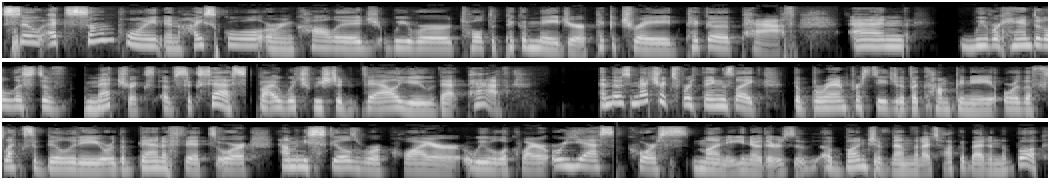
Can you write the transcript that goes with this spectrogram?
So at some point in high school or in college, we were told to pick a major, pick a trade, pick a path. And we were handed a list of metrics of success by which we should value that path. And those metrics were things like the brand prestige of the company or the flexibility or the benefits or how many skills we acquire, we will acquire, or yes, of course, money. You know, there's a, a bunch of them that I talk about in the book.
